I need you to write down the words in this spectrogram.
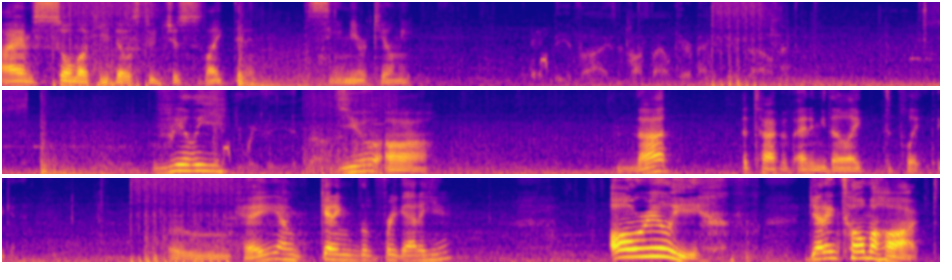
I am so lucky those two just, like, didn't see me or kill me. Really? You are not a type of enemy that I like to play again. Okay, I'm getting the freak out of here. Oh, really? getting tomahawked.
